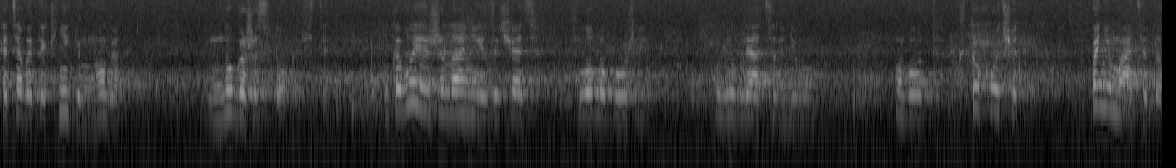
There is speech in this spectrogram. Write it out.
Хотя в этой книге много, много жестокости. У кого есть желание изучать Слово Божье, углубляться в него? Вот. Кто хочет понимать это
